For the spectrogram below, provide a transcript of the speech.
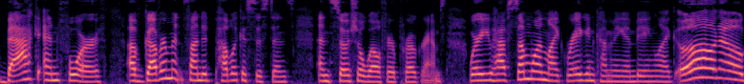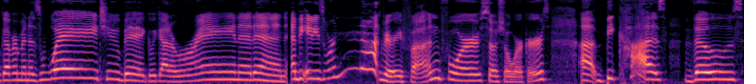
back and forth of government funded public assistance and social welfare programs, where you have someone like Reagan coming in being like, oh no, government is way too big. We gotta rein it in. And the 80s were not very fun for social workers, uh, because those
